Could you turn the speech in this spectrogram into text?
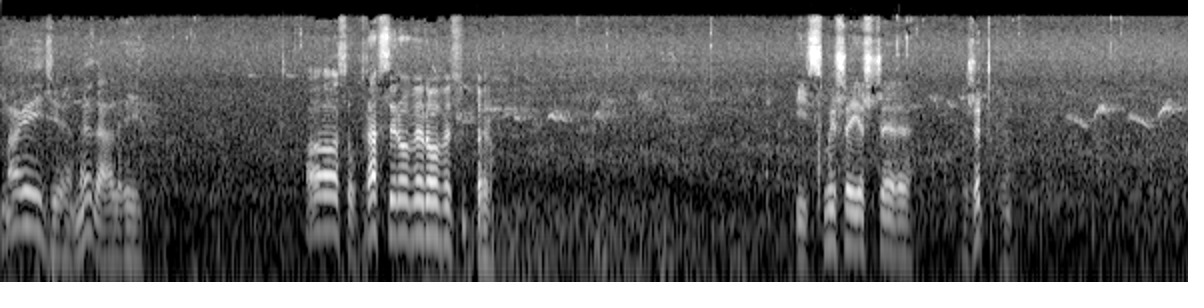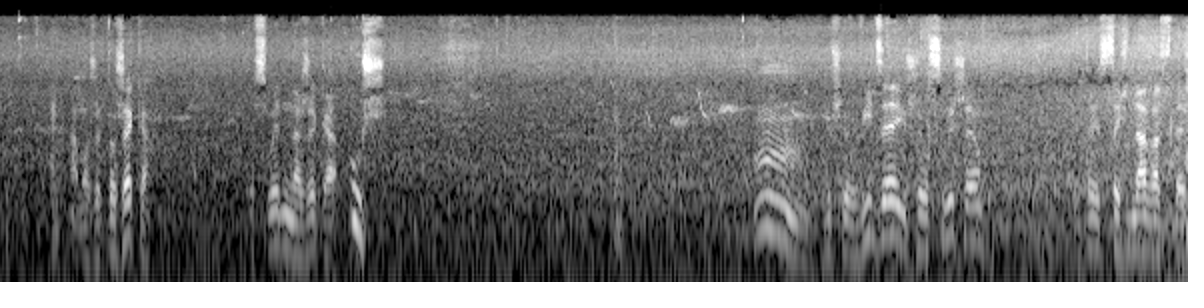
No i idziemy dalej. O, są trasy rowerowe, super. I słyszę jeszcze rzeczkę. A może to rzeka? To słynna rzeka Usz. Hmm, już ją widzę, już ją słyszę. To jest coś dla Was też.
